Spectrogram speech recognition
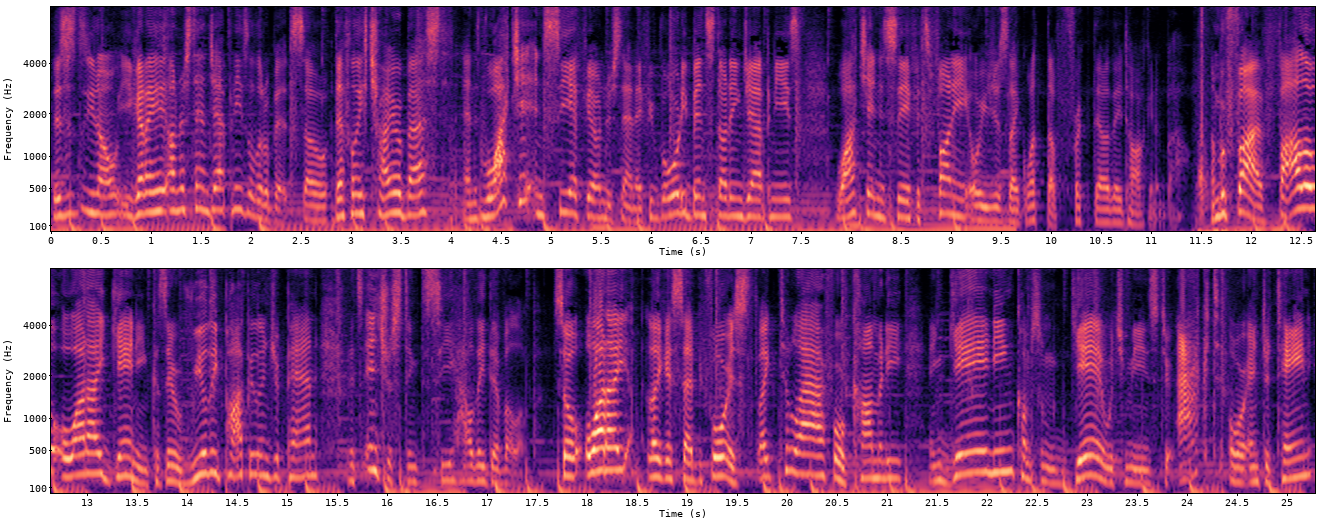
this is, you know, you gotta understand Japanese a little bit so definitely try your best and watch it and see if you understand. If you've already been studying Japanese, watch it and see if it's funny or you're just like, what the frick are they talking about? Number five, follow Owarai Geinin because they're really popular in Japan and it's interesting to see how they develop. So Owarai, like I said before, is like to laugh or comedy and geinin comes from ge which means to act or entertain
